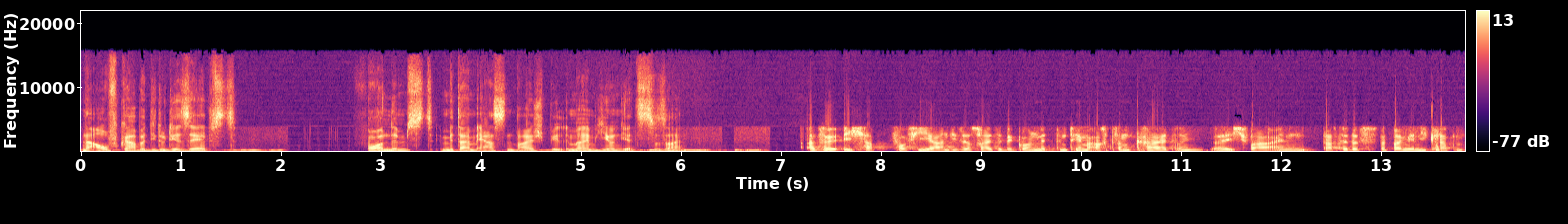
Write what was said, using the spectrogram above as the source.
eine Aufgabe, die du dir selbst vornimmst, mit deinem ersten Beispiel, immer im Hier und Jetzt zu sein? Also ich habe vor vier Jahren diese Reise begonnen mit dem Thema Achtsamkeit und äh, ich war ein, dachte, das wird bei mir nie klappen,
